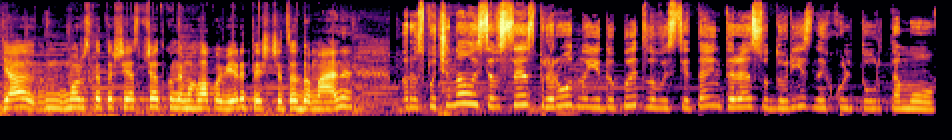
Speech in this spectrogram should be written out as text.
я можу сказати, що я спочатку не могла повірити, що це до мене. Розпочиналося все з природної допитливості та інтересу до різних культур та мов.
